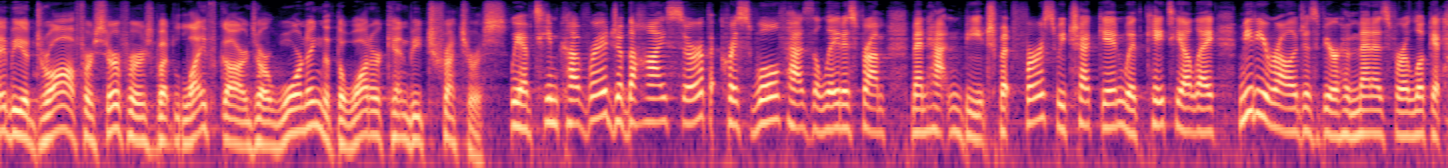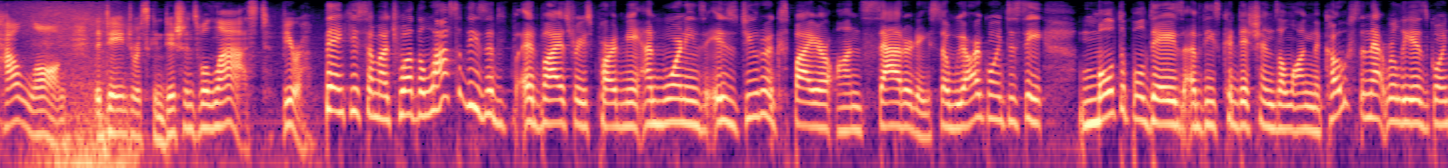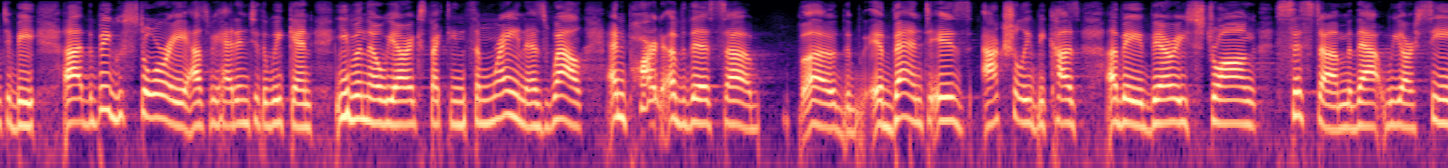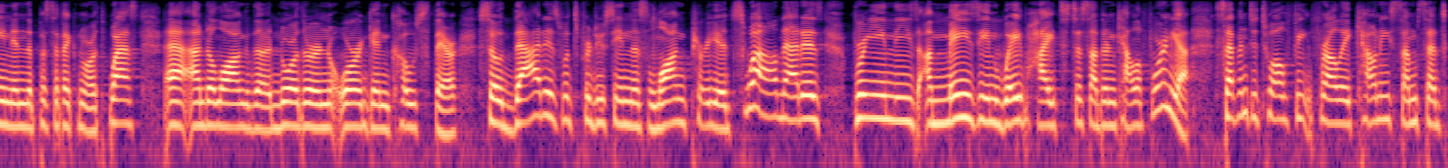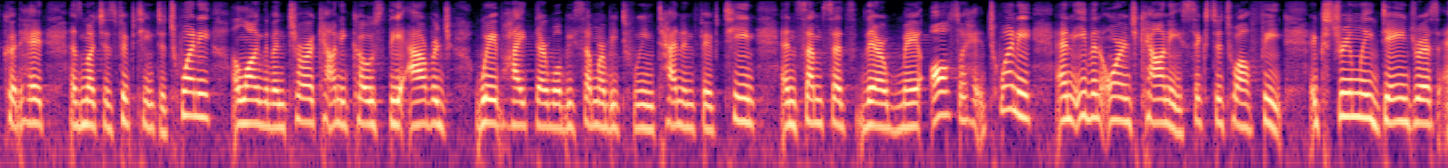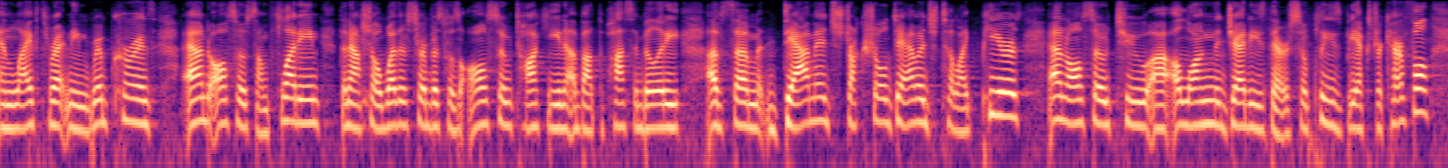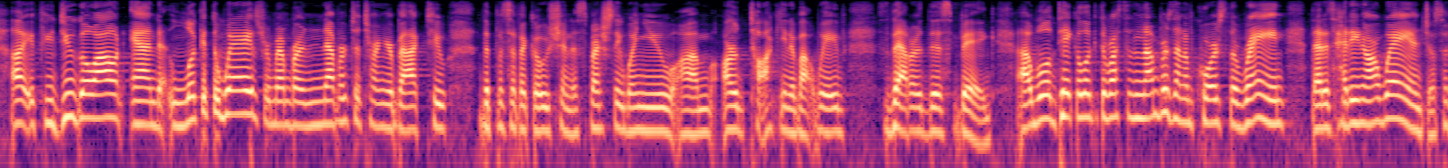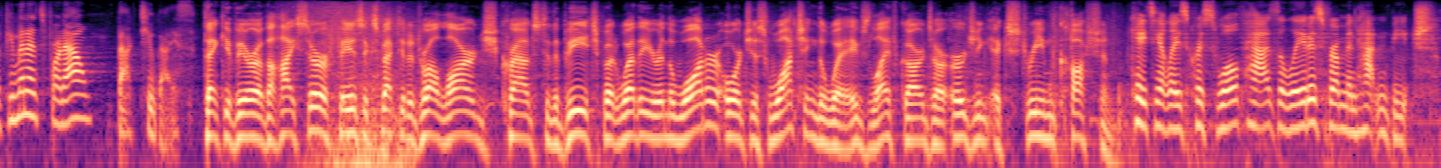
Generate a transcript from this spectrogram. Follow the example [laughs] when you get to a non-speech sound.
Maybe a draw for surfers, but lifeguards are warning that the water can be treacherous. We have team coverage of the high surf. Chris Wolfe has the latest from Manhattan Beach. But first, we check in with KTLA meteorologist Vera Jimenez for a look at how long the dangerous conditions will last. Vera. Thank you so much. Well, the last of these adv advisories, pardon me, and warnings is due to expire on Saturday. So we are going to see multiple days of these conditions along the coast, and that really is going to be uh, the big story as we head into the weekend, even though we are expecting some rain as well. And part of this uh, uh, event is actually because of a very strong system that we are seeing in the Pacific Northwest and along the northern Oregon coast there. So that is what's producing this long period swell that is bringing these amazing wave heights to Southern California. 7 to 12 feet for LA County. Some sets could hit as much as 15 to 20 along the Ventura County coast. The average wave height there will be somewhere between 10 and 15 and some sets there may also hit 20 and even Orange County 6 to 12 feet. Extremely dangerous and life-threatening rip currents and also some flooding. The National Weather Service was also talking about the possibility of some damage, structural damage to like piers and also to uh, along the jetties there. So please be extra careful. Uh, if you do go out and look at the waves, remember never to turn your back to the Pacific Ocean, especially when you um, are talking about waves that are this big. Uh, we'll take a look at the rest of the numbers and, of course, the rain that is heading our way in just a few minutes. For now, back to you guys. Thank you, Vera. The high surf is expected to draw large crowds to the beach, but whether you're in the water or just watching the waves, lifeguards are urging extreme caution. KTLA's Chris Wolfe has the latest from Manhattan Beach.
